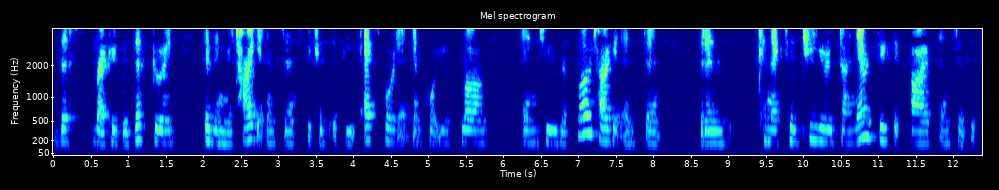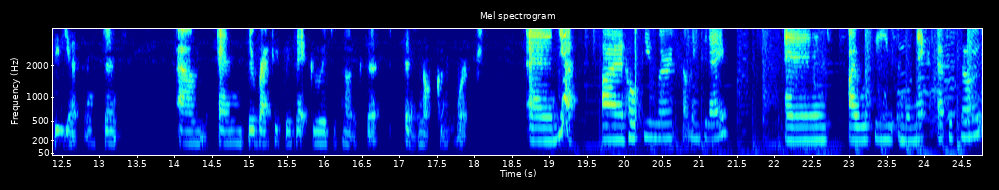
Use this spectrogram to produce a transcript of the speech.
this record with this GUID is in your target instance because if you export and import your flow into the flow target instance that is connected to your Dynamics 365 instance or CDS instance, um, and the record with that GUID does not exist, it's not going to work. And yeah, I hope you learned something today and I will see you in the next episode.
